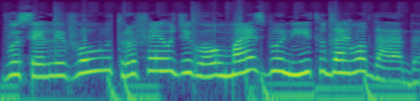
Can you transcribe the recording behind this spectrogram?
Você levou o troféu de gol mais bonito da rodada.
